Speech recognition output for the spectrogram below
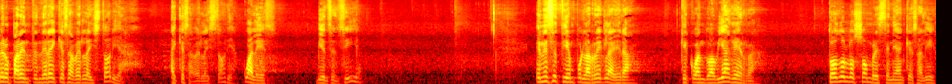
Pero para entender hay que saber la historia. Hay que saber la historia. ¿Cuál es? Bien sencilla. En ese tiempo la regla era que cuando había guerra, todos los hombres tenían que salir.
